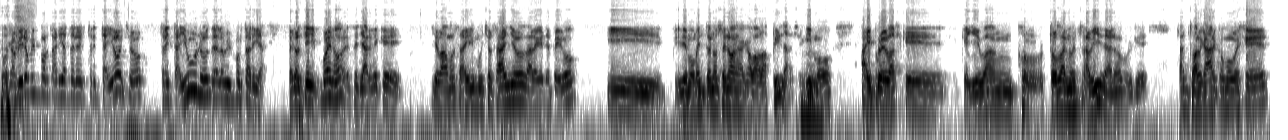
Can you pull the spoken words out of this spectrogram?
Porque a mí no me importaría tener 38, 31, de lo me importaría. Pero sí, bueno, enseñar de que llevamos ahí muchos años, dale que te pego, y, de momento no se nos han acabado las pilas. Seguimos, hay pruebas que, que llevan por toda nuestra vida, ¿no? Porque tanto Algar como Vejer,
